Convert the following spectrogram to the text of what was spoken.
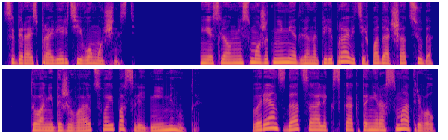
собираясь проверить его мощность. Если он не сможет немедленно переправить их подальше отсюда, то они доживают свои последние минуты. Вариант сдаться Алекс как-то не рассматривал.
